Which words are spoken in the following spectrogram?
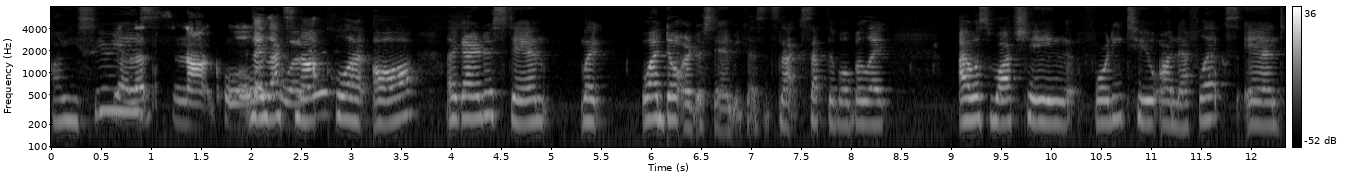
"Are you serious?" yeah that's not cool like that's not cool at all like i understand like well i don't understand because it's not acceptable but like i was watching 42 on netflix and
